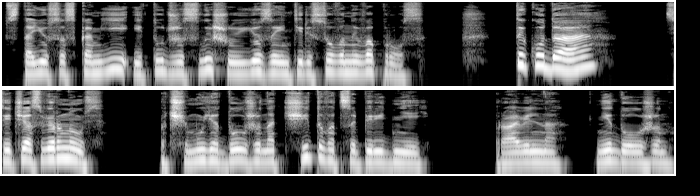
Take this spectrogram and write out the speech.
Встаю со скамьи и тут же слышу ее заинтересованный вопрос. «Ты куда?» «Сейчас вернусь. Почему я должен отчитываться перед ней?» «Правильно, не должен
